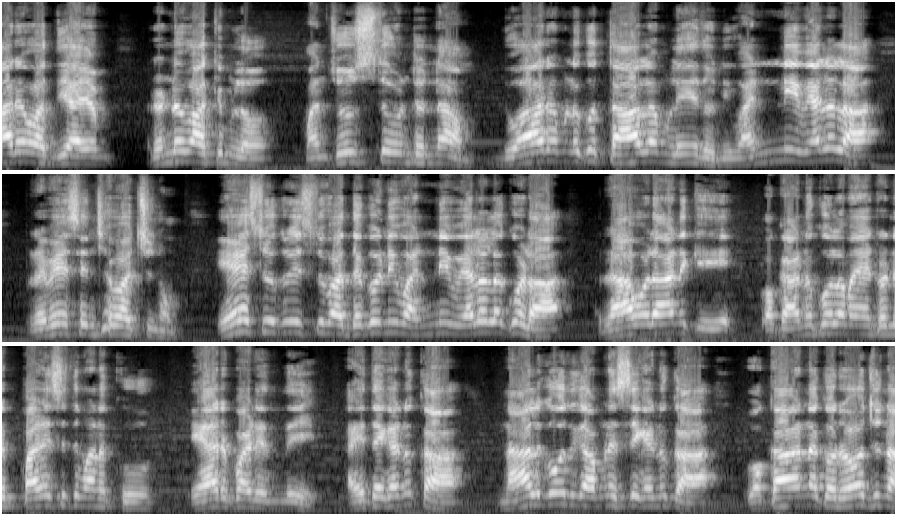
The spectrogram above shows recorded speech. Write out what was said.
ఆరవ అధ్యాయం రెండవ వాక్యంలో మనం చూస్తూ ఉంటున్నాం. ద్వారములకు తాళం లేదు నీవు అన్ని వేళలా ప్రవేశించవచ్చును. ఏసుక్రీస్తు వద్దకు నీవు అన్ని వేళలు కూడా రావడానికి ఒక అనుకూలమైనటువంటి పరిస్థితి మనకు ఏర్పడింది. అయితే కనుక నాలుగవది గమనిస్తే కనుక ఒకనొక రోజున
